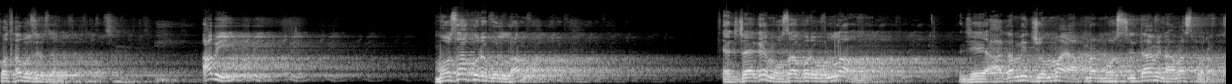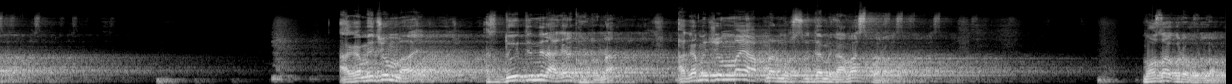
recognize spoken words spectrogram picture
কথা বুঝে যান। আমি মজা করে বললাম এক জায়গায় মজা করে বললাম যে আগামী জম্মায় আপনার মসজিদে আমি নামাজ পড়াবো। আগামী জুম্মায় আজ দুই, তিন দিন আগের ঘটনা। আগামী জুম্মায় আপনার মসজিদে আমি নামাজ পড়াবো। মজা করে বললাম,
